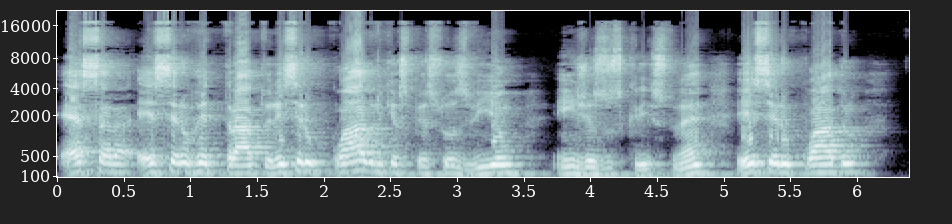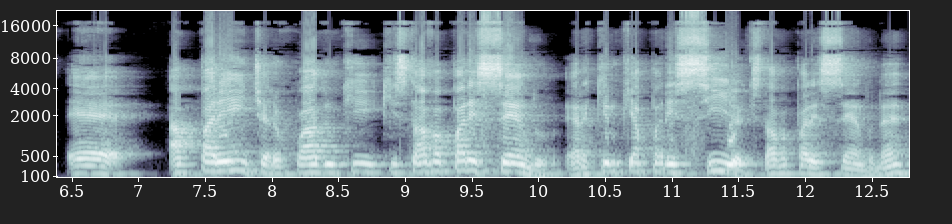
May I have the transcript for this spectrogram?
essa era, esse era o retrato, esse era o quadro que as pessoas viam em Jesus Cristo. Né? Esse era o quadro é, aparente, era o quadro que, que estava aparecendo, era aquilo que aparecia, que estava aparecendo. Né?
